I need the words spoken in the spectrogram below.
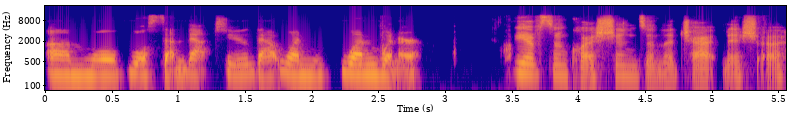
Um, we'll we'll send that to that one one winner. We have some questions in the chat, Nisha.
